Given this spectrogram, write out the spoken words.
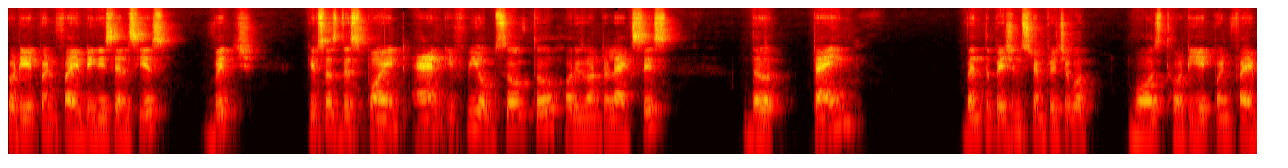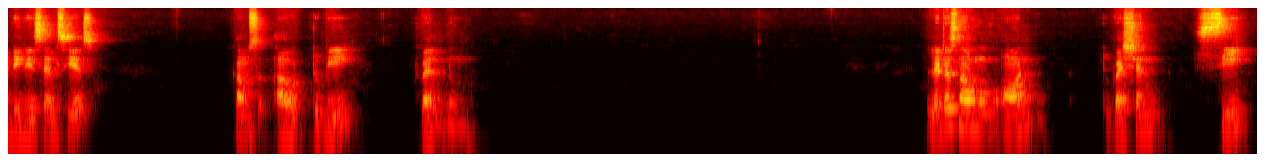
38.5 degrees Celsius, which gives us this point. And if we observe the horizontal axis, the time when the patient's temperature was 38.5 degrees Celsius comes out to be 12 noon. Let us now move on to question C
